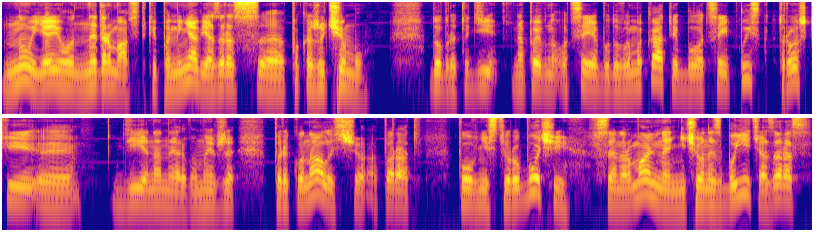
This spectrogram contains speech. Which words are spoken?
Ну, я його не дарма все-таки поміняв. Я зараз е, покажу чому. Добре, тоді, напевно, оце я буду вимикати, бо цей писк трошки е, діє на нерви. Ми вже переконались, що апарат повністю робочий, все нормально, нічого не збоїть, а зараз.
